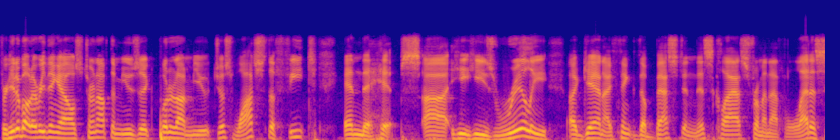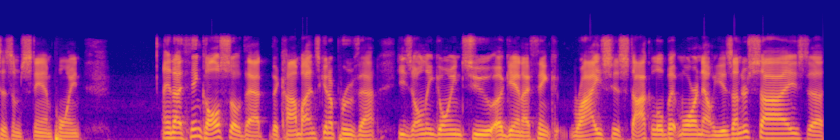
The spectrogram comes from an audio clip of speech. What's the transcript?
Forget about everything else. Turn off the music, put it on mute. Just watch the feet and the hips. Uh, he he's really again, I think the best in this class from an athleticism standpoint. And I think also that the combine's going to prove that. He's only going to, again, I think, rise his stock a little bit more. Now, he is undersized. Uh,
